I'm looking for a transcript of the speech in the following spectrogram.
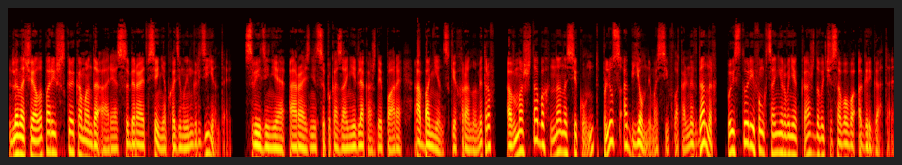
Для начала парижская команда Ариас собирает все необходимые ингредиенты. Сведения о разнице показаний для каждой пары абонентских хронометров в масштабах наносекунд плюс объемный массив локальных данных по истории функционирования каждого часового агрегата.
